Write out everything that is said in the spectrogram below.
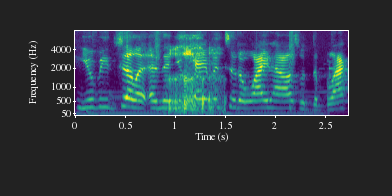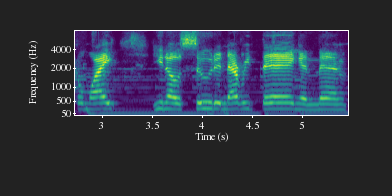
You'll be chilling, and then you came into the White House with the black and white, you know, suit and everything, and then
